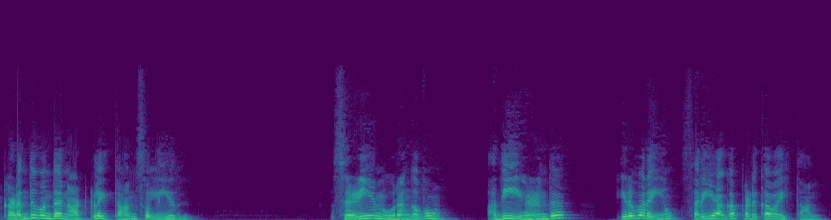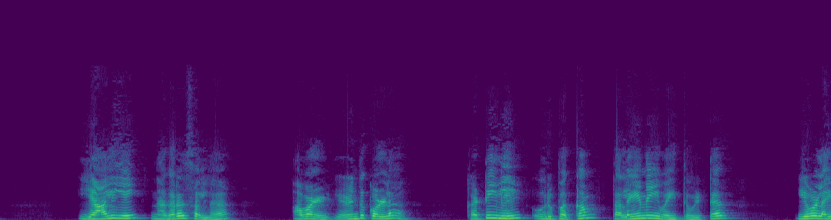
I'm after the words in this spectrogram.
கடந்து வந்த நாட்களைத்தான் சொல்லியது. செழியன் உறங்கவும் அதி எழுந்து இருவரையும் சரியாக படுக்க வைத்தான். யாலியை நகர சொல்ல அவள் எழுந்து கொள்ள கட்டிலில் ஒரு பக்கம் தலையணை வைத்துவிட்டு இவளை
